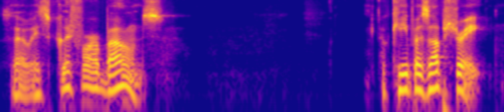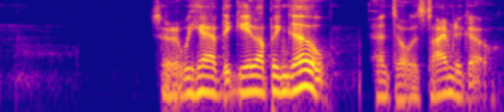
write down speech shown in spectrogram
So, it's good for our bones. It'll keep us up straight so that we have to get up and go until it's time to go.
